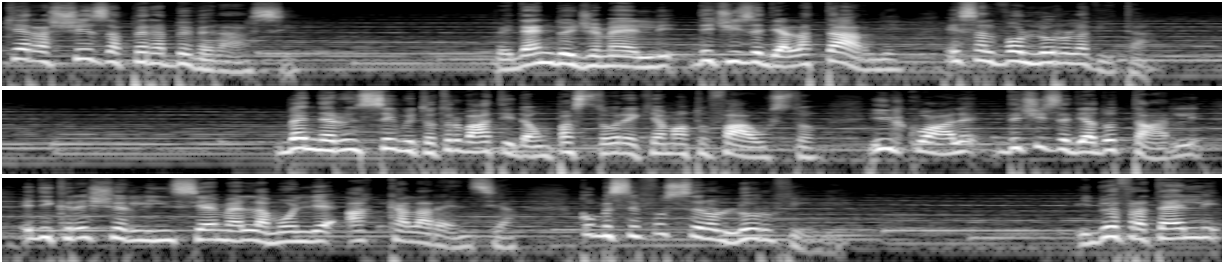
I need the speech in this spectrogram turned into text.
che era scesa per abbeverarsi. Vedendo i gemelli, decise di allattarli e salvò loro la vita. Vennero in seguito trovati da un pastore chiamato Fausto, il quale decise di adottarli e di crescerli insieme alla moglie H. Larenzia, come se fossero loro figli. I due fratelli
